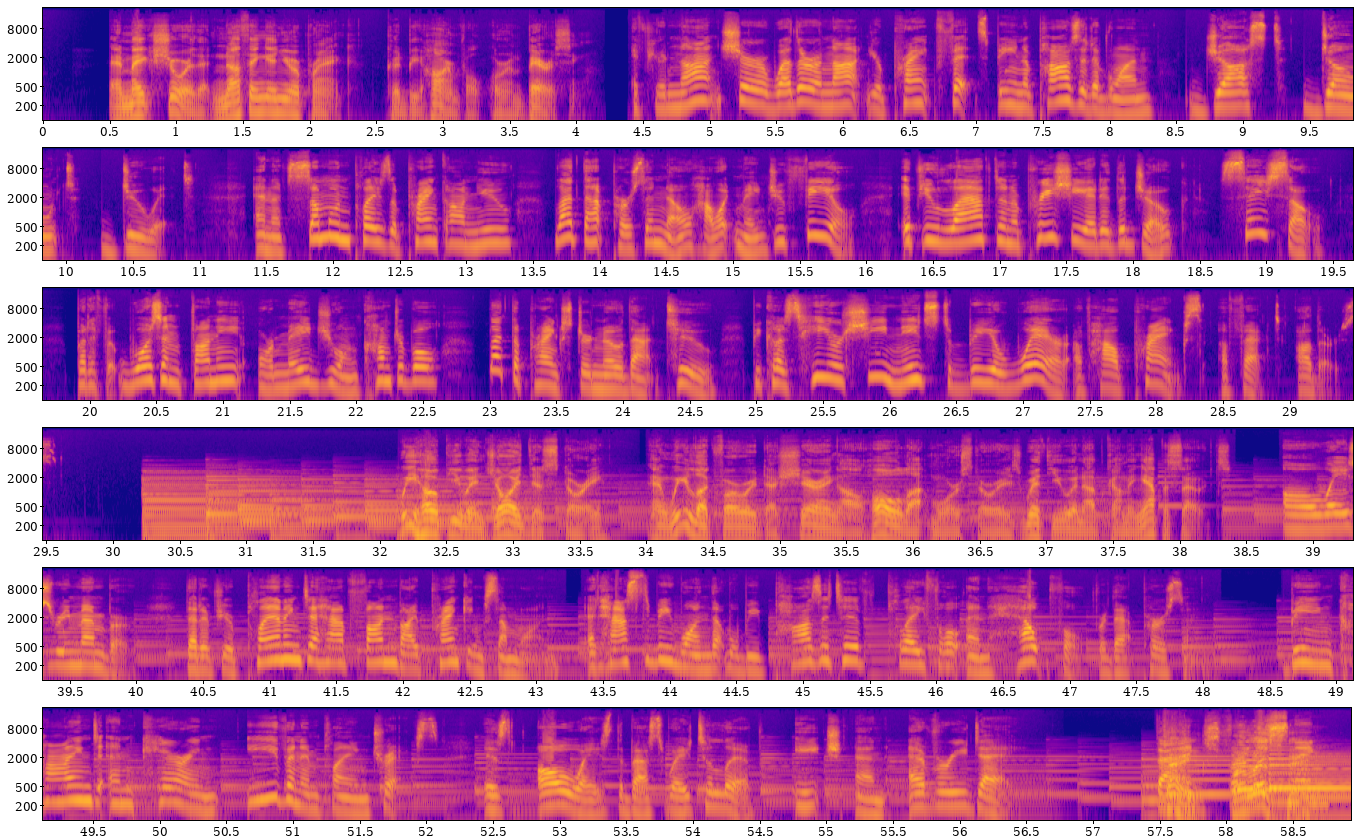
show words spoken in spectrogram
And make sure that nothing in your prank could be harmful or embarrassing. If you're not sure whether or not your prank fits being a positive one, just don't do it. And if someone plays a prank on you, let that person know how it made you feel. If you laughed and appreciated the joke, say so. But if it wasn't funny or made you uncomfortable, let the prankster know that too, because he or she needs to be aware of how pranks affect others. We hope you enjoyed this story, and we look forward to sharing a whole lot more stories with you in upcoming episodes. Always remember that if you're planning to have fun by pranking someone, it has to be one that will be positive, playful, and helpful for that person. Being kind and caring, even in playing tricks, is always the best way to live each and every day. Thanks, for listening.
